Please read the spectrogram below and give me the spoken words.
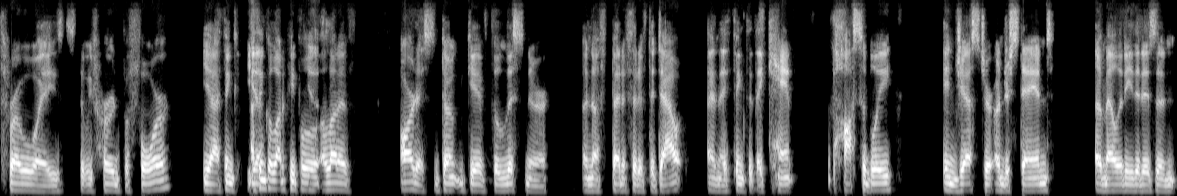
throwaways that we've heard before. Yeah, I think yeah. I think a lot of people, yeah. a lot of artists don't give the listener enough benefit of the doubt, and they think that they can't possibly ingest or understand a melody that isn't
